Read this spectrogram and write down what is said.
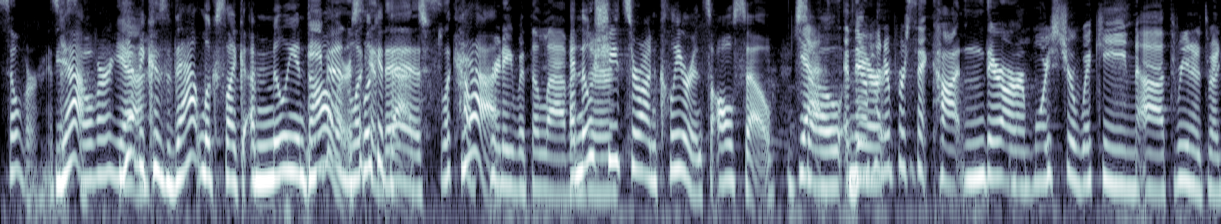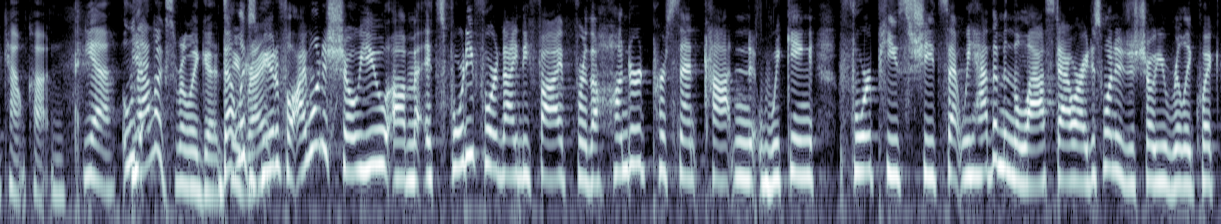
silver. Is it yeah. silver? Yeah. because that looks like a million dollars. Even look, at, that. this. Look how Yeah. pretty with the lavender. And those sheets are on clearance also. Yes, so and they're 100% cotton. There are our moisture wicking uh, 300 thread count cotton. Yeah. Ooh, Yeah. that looks really good That too, looks right? beautiful. I want to show you, um, it's $44.95 for the 100% cotton wicking four-piece sheet set. We had them in the last hour. I just wanted to show you really quick.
